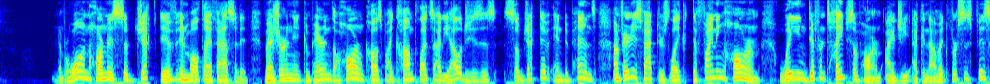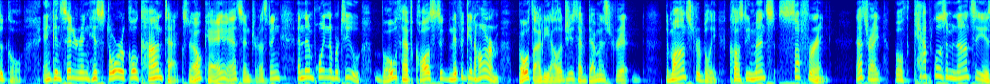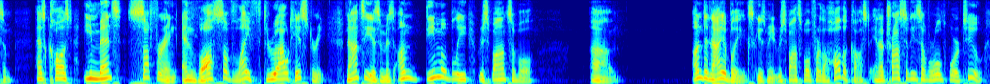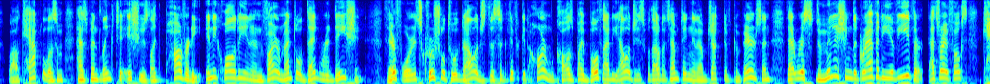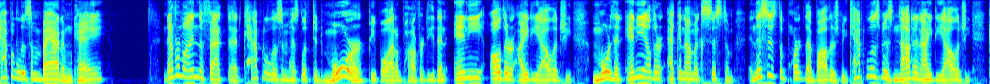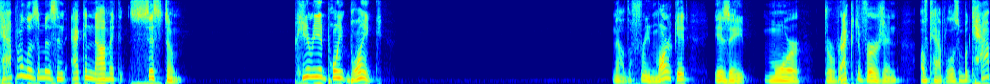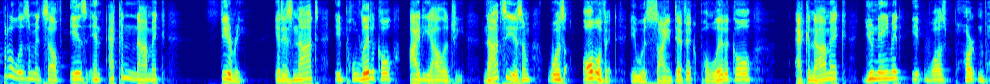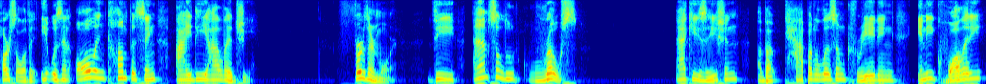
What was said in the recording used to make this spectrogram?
Number one, harm is subjective and multifaceted. Measuring and comparing the harm caused by complex ideologies is subjective and depends on various factors like defining harm, weighing different types of harm, i.g., economic versus physical, and considering historical context. Okay, that's interesting. And then point number two, both have caused significant harm. Both ideologies have demonstrated demonstrably caused immense suffering. That's right, both capitalism and Nazism has caused immense suffering and loss of life throughout history. Nazism is undeemably responsible, um, undeniably, excuse me, responsible for the Holocaust and atrocities of World War II, while capitalism has been linked to issues like poverty, inequality, and environmental degradation. Therefore, it's crucial to acknowledge the significant harm caused by both ideologies without attempting an objective comparison that risks diminishing the gravity of either. That's right, folks. Capitalism bad, okay? Never mind the fact that capitalism has lifted more people out of poverty than any other ideology, more than any other economic system. And this is the part that bothers me. Capitalism is not an ideology, capitalism is an economic system. Period, point blank. Now, the free market is a more direct version of capitalism, but capitalism itself is an economic theory. It is not a political ideology. Nazism was all of it. It was scientific, political, economic, you name it, it was part and parcel of it. It was an all encompassing ideology. Furthermore, the absolute gross accusation about capitalism creating inequality,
